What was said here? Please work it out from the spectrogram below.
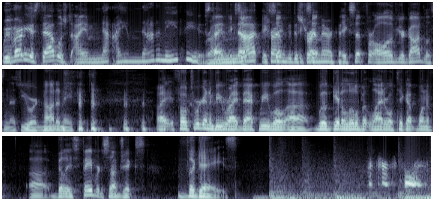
We've already established I am not I am not an atheist. Right. I am Except- not trying except- to destroy except- America. Except for all of your godlessness, you are not an atheist. all right, folks, we're going to be right back. We will uh, we'll get a little bit lighter. We'll take up one of uh, Billy's favorite subjects, the gays. The church boys.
